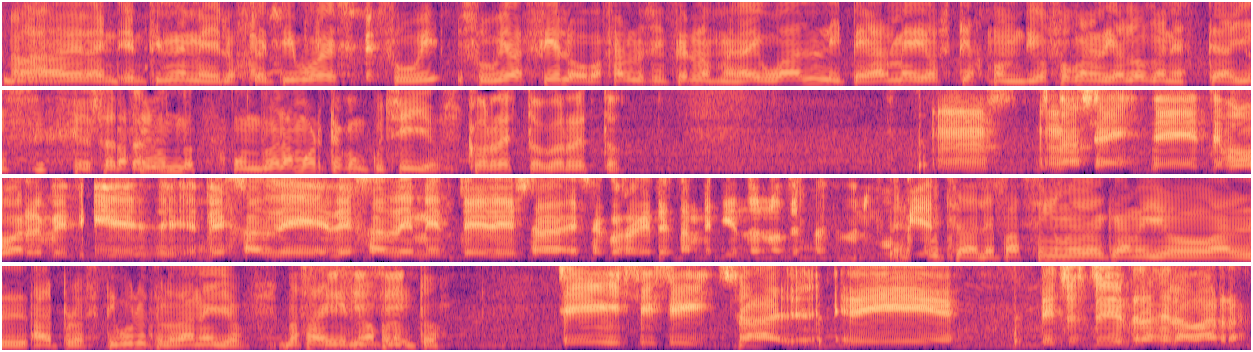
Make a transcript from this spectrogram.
No, Vale. A ver, en- entiéndeme, el objetivo es subir, subir al cielo o bajar a los infiernos, me da igual, y pegarme de hostias con Dios o con el diablo que esté allí. Va a ser un, du- un duelo a muerte con cuchillos. Correcto, correcto. Mm, no sé, eh, te vuelvo a repetir, deja de, deja de meter esa, esa cosa que te están metiendo, no te está haciendo ningún bien. Escucha, le paso el número de camello al, al prostíbulo y te lo dan ellos. Vas a Sí, ir, sí, ¿no? sí. Pronto. Sí, sí, sí. O sea, eh, de hecho estoy detrás de la barra.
